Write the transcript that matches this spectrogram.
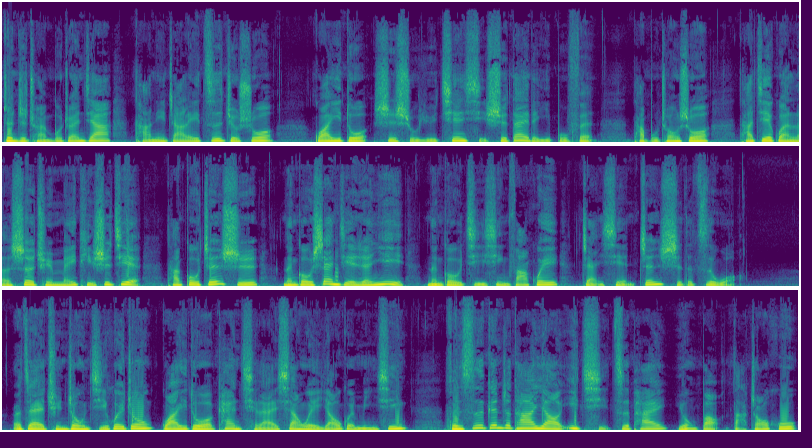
政治传播专家卡尼扎雷兹就说：“瓜伊多是属于千禧世代的一部分。”他补充说：“他接管了社群媒体世界，他够真实，能够善解人意，能够即兴发挥，展现真实的自我。”而在群众集会中，瓜伊多看起来像位摇滚明星，粉丝跟着他要一起自拍、拥抱、打招呼。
